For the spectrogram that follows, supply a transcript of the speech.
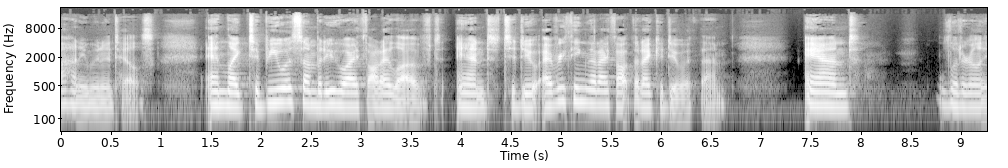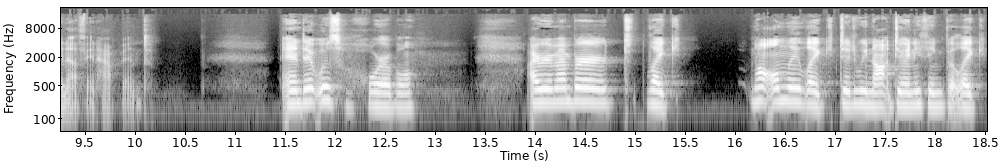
a honeymoon entails and like to be with somebody who I thought I loved and to do everything that I thought that I could do with them. And literally nothing happened. And it was horrible. I remember like not only like did we not do anything but like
